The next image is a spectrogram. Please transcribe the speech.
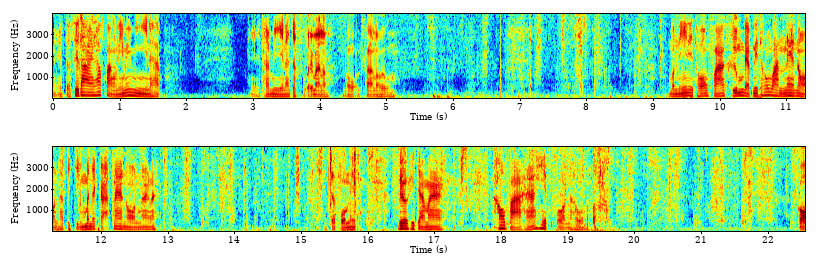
นี่แต่เสียดายนะครับฝั่งนี้ไม่มีนะครับถ้ามีน่าจะสวยมากเนาะโน่นฝั่งโน้นครับผม วันนี้ในท้องฟ้าครึ้มแบบนี้ทั้งวันแน่นอนครับ จริงๆบรรยากาศแน่นอนมากนะแต่ผมนี่เลือกที่จะมาเข้าป่าหาเห็ดก่อนนะครับผม ก็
